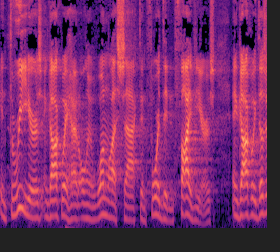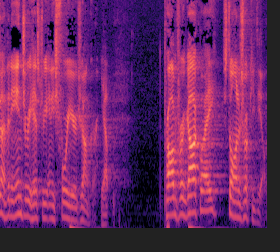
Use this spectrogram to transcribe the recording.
In three years, Ngakoue had only one less sack than Ford did in five years. Ngakoue doesn't have any injury history, and he's four years younger. Yep. Problem for Ngakoue, still on his rookie deal.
